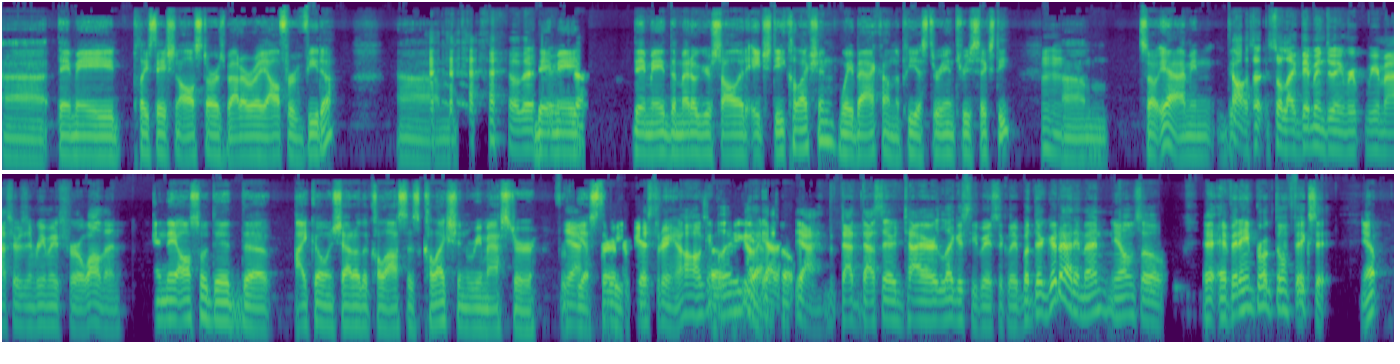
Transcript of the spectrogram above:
uh they made playstation all-stars battle royale for vita. Um So there- they there made they made the metal gear solid hd collection way back on the ps3 and 360 Mhm. um so yeah i mean th- Oh, so, so like they've been doing re- remasters and remakes for a while then. and they also did the Ico and Shadow of the Colossus collection remaster for yeah, PS3. For, for PS3. Oh, okay. So, well, there you go. yeah, Yeah, so- yeah. That that's their entire legacy basically. But they're good at it, man. You know, so if it ain't broke, don't fix it. Yep.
